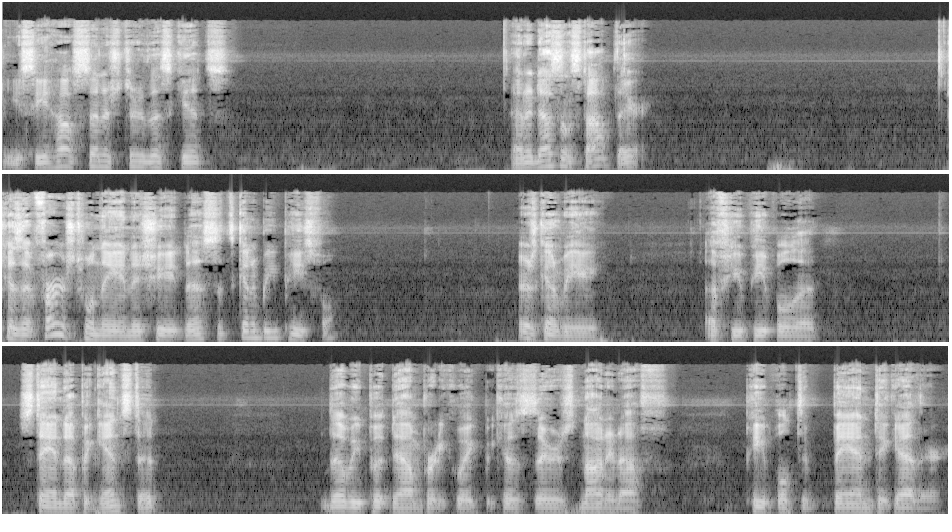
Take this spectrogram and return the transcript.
You see how sinister this gets? And it doesn't stop there. Because at first, when they initiate this, it's going to be peaceful. There's going to be a few people that stand up against it. They'll be put down pretty quick because there's not enough people to band together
